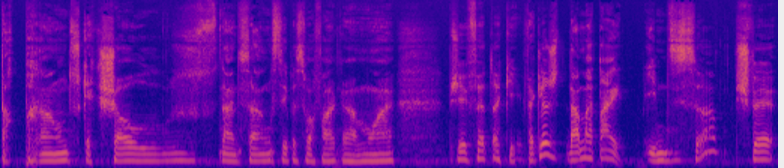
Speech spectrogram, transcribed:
te reprendre sur quelque chose, dans le sens, tu sais, parce que tu faire comme moi. Puis j'ai fait OK. Fait que là, dans ma tête, il me dit ça, puis je fais,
